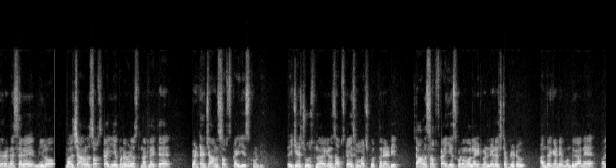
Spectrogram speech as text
ఎవరైనా సరే మీలో మన ఛానల్ సబ్స్క్రైబ్ చేయకుండా వీడియో వస్తున్నట్లయితే వెంటనే ఛానల్ సబ్స్క్రైబ్ చేసుకోండి. దయచేసి చూస్తున్నారు కానీ సబ్స్క్రైబ్ మర్చిపోతున్నారండి. ఛానల్ సబ్స్క్రైబ్ చేసుకోవడం వల్ల ఇటువంటి లేటెస్ట్ అప్డేట్ అందరికంటే ముందుగానే మన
